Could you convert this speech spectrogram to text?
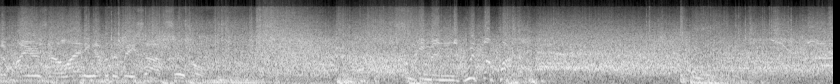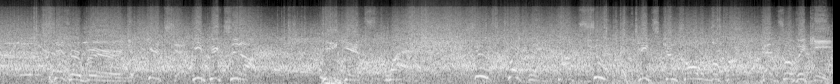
The players are lining up in the faceoff circle. Simon with the puck. Zetterberg gets it. He picks it up. He gets whacked. Shoots quickly. Datsyuk takes control of the puck. Petrovicky.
